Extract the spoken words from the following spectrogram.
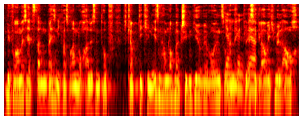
Bevor wir es jetzt dann, weiß ich nicht, was war noch alles im Topf? Ich glaube, die Chinesen haben nochmal geschrieben, hier, wir wollen es. Ja, oder Lake Plessy, ja. glaube ich, will auch,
